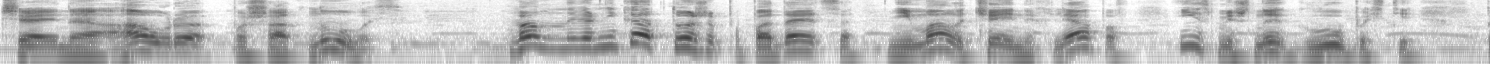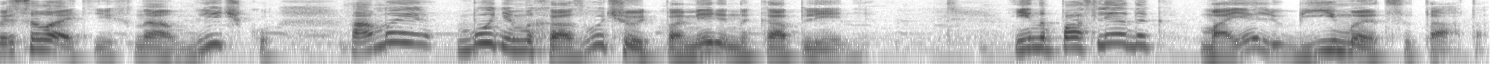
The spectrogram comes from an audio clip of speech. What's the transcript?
«чайная аура пошатнулась». Вам наверняка тоже попадается немало чайных ляпов и смешных глупостей. Присылайте их нам в личку, а мы будем их озвучивать по мере накопления. И напоследок моя любимая цитата.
